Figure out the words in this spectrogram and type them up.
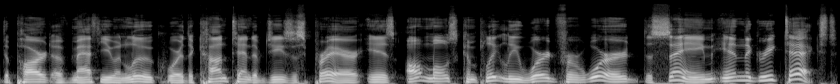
the part of Matthew and Luke where the content of Jesus' prayer is almost completely word for word the same in the Greek text.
